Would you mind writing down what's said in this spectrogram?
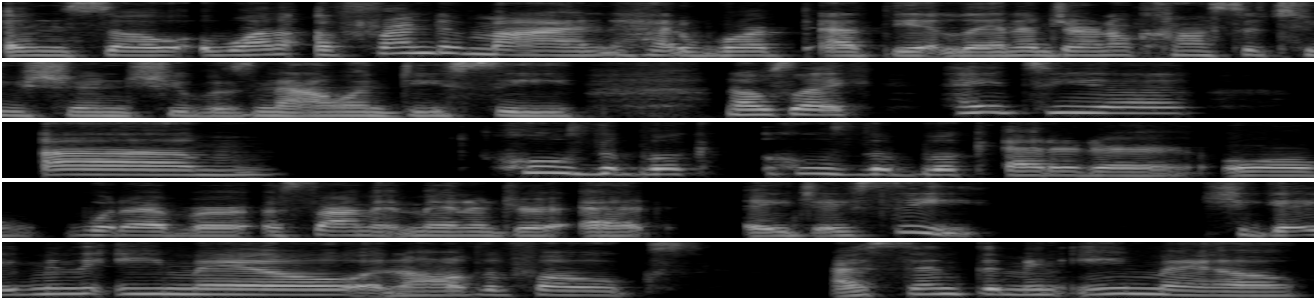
And so one a friend of mine had worked at the Atlanta Journal Constitution. She was now in DC. And I was like, hey Tia, um, who's the book who's the book editor or whatever assignment manager at AJC. She gave me the email and all the folks. I sent them an email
